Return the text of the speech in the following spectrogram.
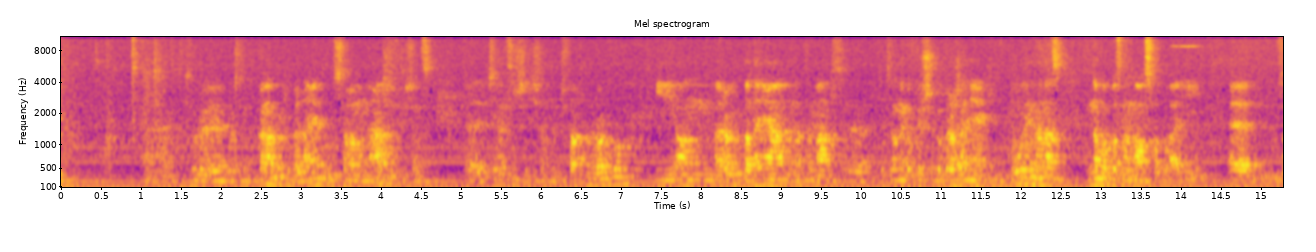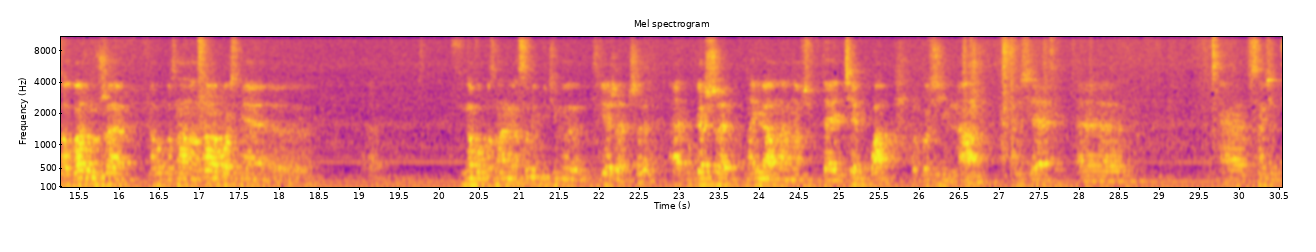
który właśnie wykonał takie badania, to był Salomon Asch w 1964 roku i on robił badania na temat tak zwanego pierwszego wrażenia, jakie wywołuje na nas nowo poznana osoba i e, zauważył, że nowo poznana osoba właśnie e, w nowo poznanej osobie widzimy dwie rzeczy. E, po pierwsze, na ile ona nam się wydaje ciepła albo zimna, w sensie, e, e, w sensie e,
